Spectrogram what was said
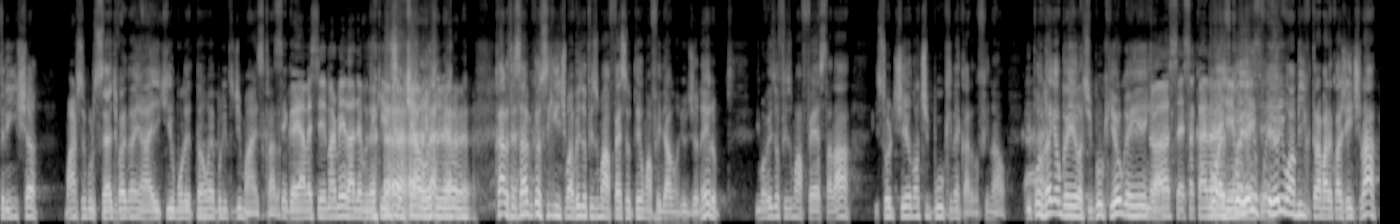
Trincha. Márcio Bursed vai ganhar aí, que o moletão é bonito demais, cara. Se ganhar vai ser marmelada, vou ter que sortear outro, né? Cara, você sabe que é o seguinte, uma vez eu fiz uma festa, eu tenho uma filial no Rio de Janeiro, e uma vez eu fiz uma festa lá e sorteei o notebook, né, cara, no final. E pô, não é que eu ganhei o notebook, eu ganhei, cara. Nossa, é Pô, sacanagem, ficou mano. eu, eu e um amigo que trabalha com a gente lá,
